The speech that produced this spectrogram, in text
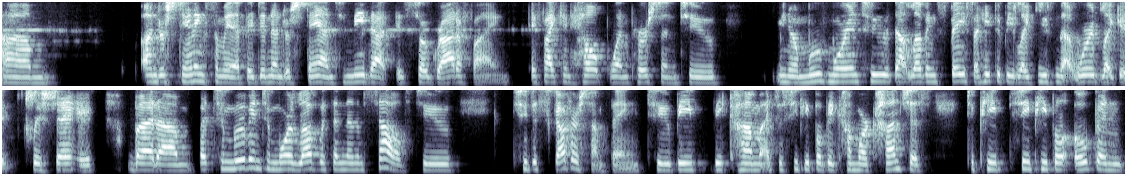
um, understanding something that they didn't understand to me that is so gratifying. If i can help one person to you know move more into that loving space i hate to be like using that word like a cliche but um but to move into more love within themselves to to discover something to be become to see people become more conscious to pe- see people open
